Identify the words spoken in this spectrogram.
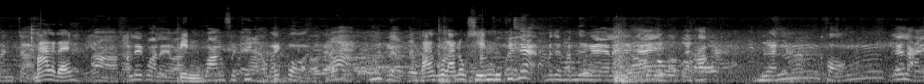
มันจะมาเลยเด้อ่าเขาเรียกว่าอะไรวะปิ่น วางสคริปต์เอาไว้ก่อนว่ารูปแบบการ ร้านคุณร้านลูกชิ้น สคริปต์เนี่ยมันจะทำยังไงอะไรยังไงนะครับเหมือนของหลาย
